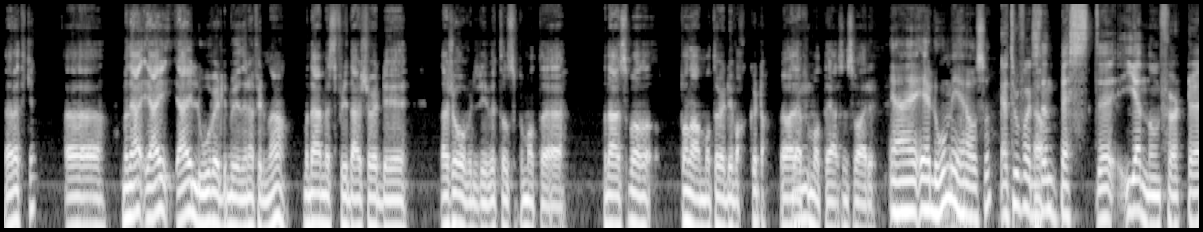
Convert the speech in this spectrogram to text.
Jeg vet ikke. Eh, men jeg, jeg, jeg lo veldig mye under den filmen, her, da. men det er mest fordi det er så veldig det er så overdrivet. Også på en måte, Men det er så på, på en annen måte veldig vakkert. da. Det var det på en måte jeg syns var Jeg, jeg lo mye, jeg også. Jeg tror faktisk Ja. den beste gjennomførte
